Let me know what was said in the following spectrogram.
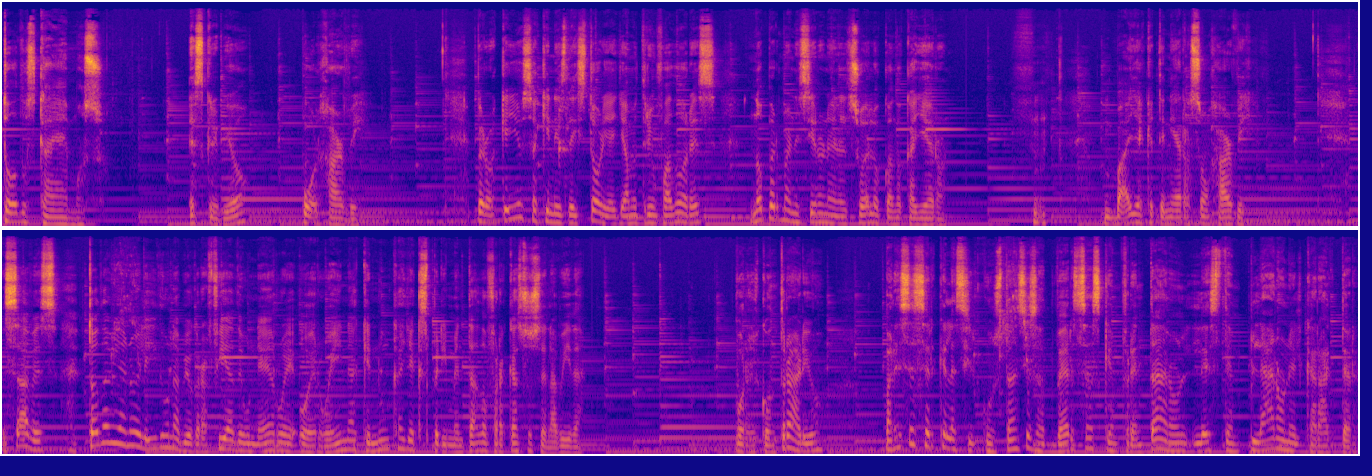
Todos caemos, escribió Paul Harvey. Pero aquellos a quienes la historia llama triunfadores no permanecieron en el suelo cuando cayeron. Vaya que tenía razón Harvey. Sabes, todavía no he leído una biografía de un héroe o heroína que nunca haya experimentado fracasos en la vida. Por el contrario, parece ser que las circunstancias adversas que enfrentaron les templaron el carácter,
